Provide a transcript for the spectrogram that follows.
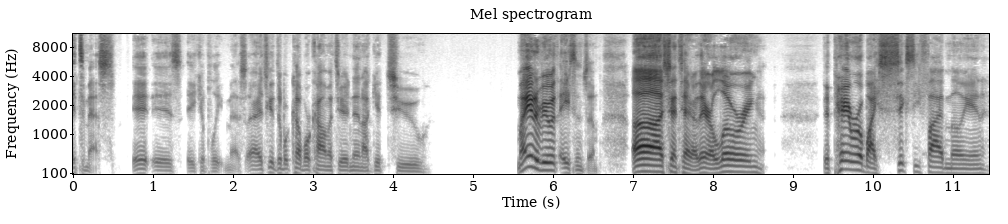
it's a mess. It is a complete mess. All right, let's get to a couple more comments here, and then I'll get to my interview with Ace and Zim. Uh, Santiago, they are lowering the payroll by 65 million,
